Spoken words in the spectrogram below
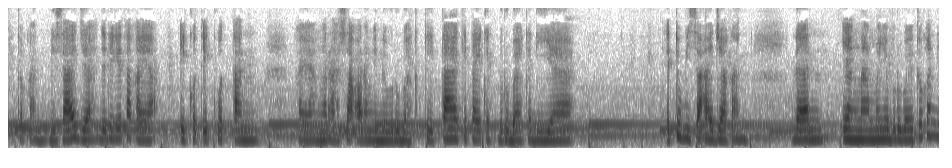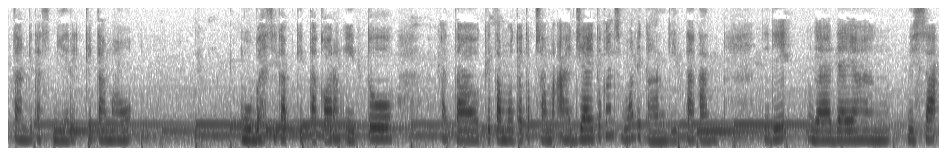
gitu kan. Bisa aja. Jadi kita kayak ikut-ikutan. Kayak ngerasa orang ini berubah ke kita kita ikut berubah ke dia. Itu bisa aja kan. Dan yang namanya berubah itu kan di tangan kita sendiri. Kita mau ngubah sikap kita ke orang itu atau kita mau tetap sama aja itu kan semua di tangan kita kan. Jadi nggak ada yang bisa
